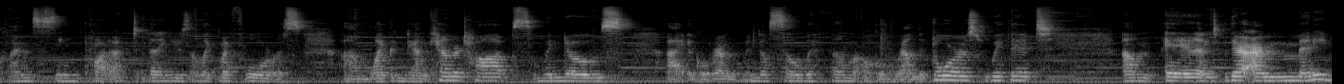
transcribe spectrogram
cleansing product that I use on like my floors, um, wiping down countertops, windows. I go around the windowsill with them, or I'll go around the doors with it. Um, and there are many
